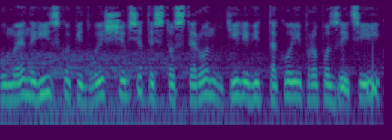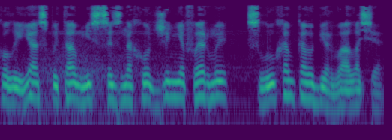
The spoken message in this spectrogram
У мене різко підвищився тестостерон в тілі від такої пропозиції, і коли я спитав місце знаходження ферми, слухавка обірвалася.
